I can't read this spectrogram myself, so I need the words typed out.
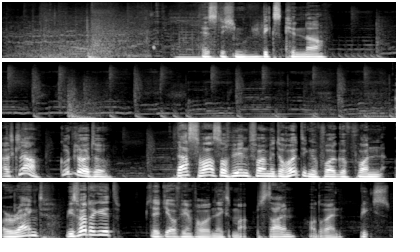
Hässlichen Wichskinder. Alles klar. Gut, Leute. Das war's auf jeden Fall mit der heutigen Folge von Ranked. Wie es weitergeht, seht ihr auf jeden Fall beim nächsten Mal. Bis dahin, haut rein. Peace.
